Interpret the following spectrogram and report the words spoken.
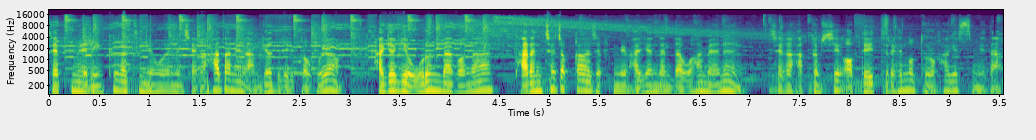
제품의 링크 같은 경우에는 제가 하단에 남겨드릴 거고요. 가격이 오른다거나 다른 최저가 제품이 발견된다고 하면은 제가 가끔씩 업데이트를 해놓도록 하겠습니다.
